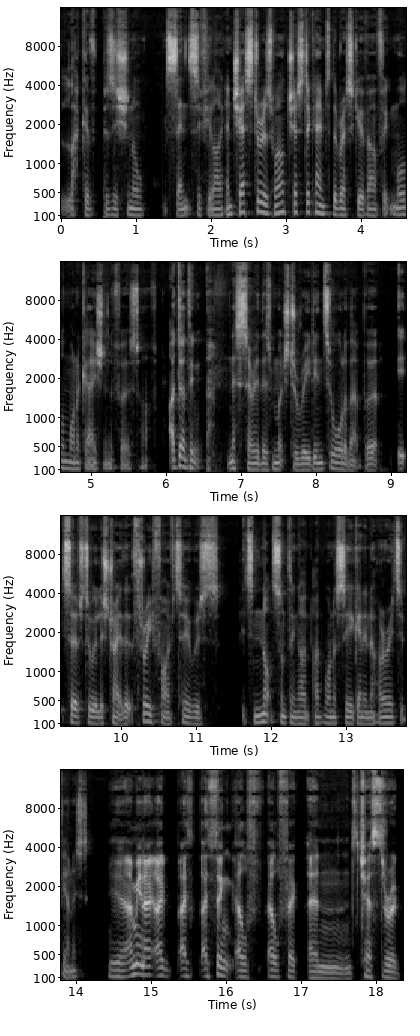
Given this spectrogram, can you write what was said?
lack of positional sense, if you like. And Chester as well. Chester came to the rescue of Elphick more than one occasion in the first half. I don't think necessarily there's much to read into all of that, but it serves to illustrate that 352 was. It's not something I'd, I'd want to see again in a hurry, to be honest. Yeah, I mean, I I, I think Elf, Elphick and Chester are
